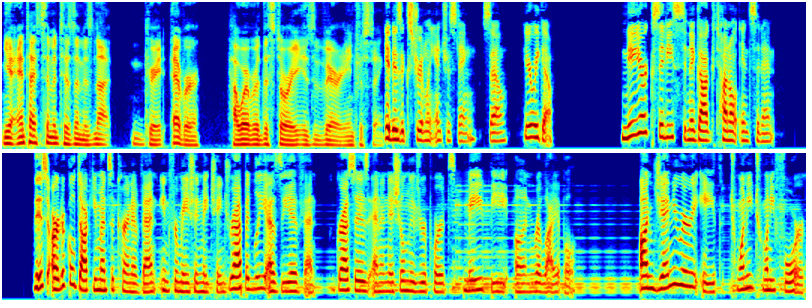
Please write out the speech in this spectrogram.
Yeah, anti Semitism is not great ever. However, this story is very interesting. It is extremely interesting. So here we go. New York City Synagogue Tunnel Incident. This article documents a current event. Information may change rapidly as the event progresses, and initial news reports may be unreliable. On January 8, 2024,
